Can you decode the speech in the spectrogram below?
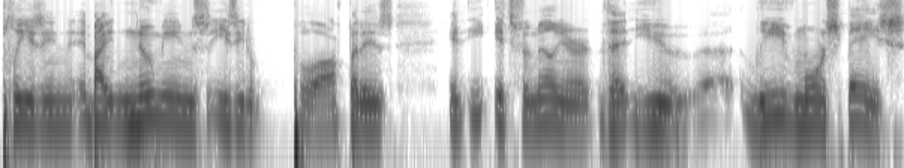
pleasing, by no means easy to pull off, but is it it's familiar that you uh, leave more space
